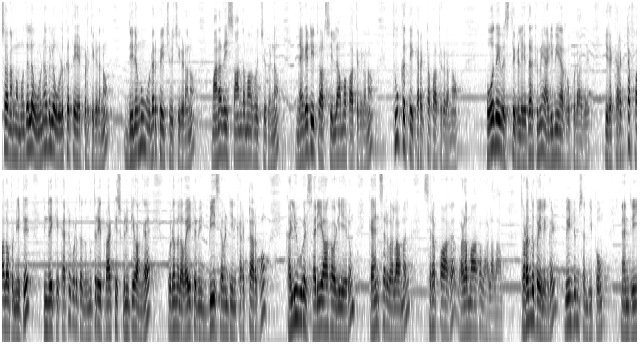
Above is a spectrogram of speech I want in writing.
ஸோ நம்ம முதல்ல உணவில் ஒழுக்கத்தை ஏற்படுத்திக்கிடணும். தினமும் உடற்பயிற்சி வச்சுக்கிடணும். மனதை சாந்தமாக வச்சுக்கணும் நெகட்டிவ் தாட்ஸ் இல்லாமல் பார்த்துக்கிடணும். தூக்கத்தை கரெக்டாக பார்த்துக்கிடணும். போதை வஸ்துகள் எதற்குமே அடிமையாகக்கூடாது. இதை கரெக்டாக ஃபாலோ பண்ணிவிட்டு இன்றைக்கு கற்றுக் கொடுத்த அந்த முத்திரையை ப்ராக்டிஸ் பண்ணிகிட்டே வாங்க. உடம்புல வைட்டமின் பி செவன்டீன் கரெக்டாக இருக்கும். கழிவுகள் சரியாக வெளியேறும். கேன்சர் வராமல் சிறப்பாக வளமாக வாழலாம். தொடர்ந்து பயிலுங்கள். மீண்டும் சந்திப்போம். நன்றி.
